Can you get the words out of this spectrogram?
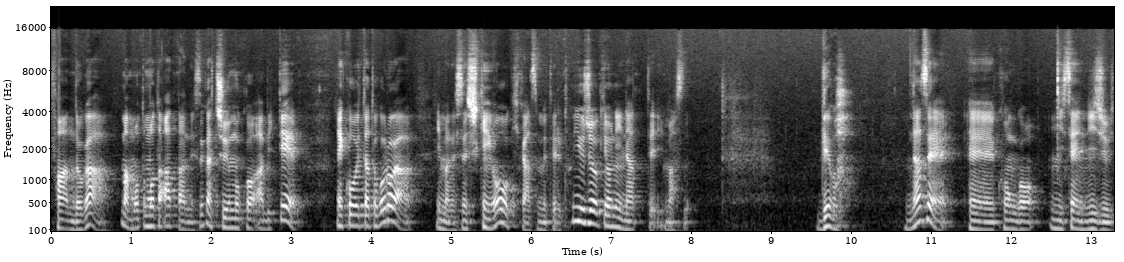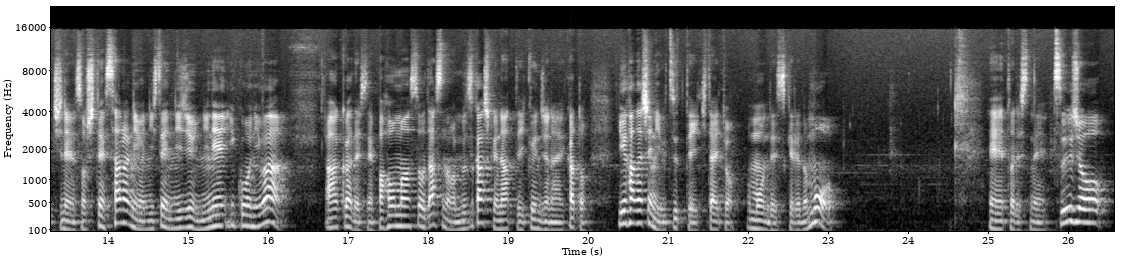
ファンドがもともとあったんですが注目を浴びてこういったところが今ですね資金を大きく集めているという状況になっています。ではなぜ、えー、今後2021年そしてさらには2022年以降にはアークがですねパフォーマンスを出すのが難しくなっていくんじゃないかという話に移っていきたいと思うんですけれどもえっ、ー、とですね通常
